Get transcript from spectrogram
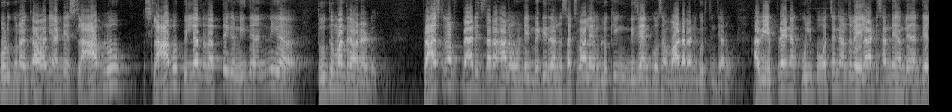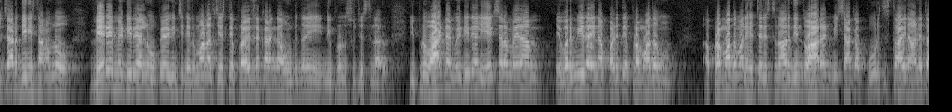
కూడుకున్నవి కావని అంటే స్లాబ్లు స్లాబ్ పిల్లర్లు తప్పితే ఇక మిగతా అన్ని ఇక తూతు మంత్రం అన్నట్టు. ప్లాస్టర్ ఆఫ్ ప్యారిస్ తరహాలో ఉండే మెటీరియల్ను సచివాలయం లుకింగ్ డిజైన్ కోసం వాడారని గుర్తించారు. అవి ఎప్పుడైనా కూలిపోవచ్చని అందులో ఎలాంటి సందేహం లేదని తేల్చారు. దీని స్థానంలో వేరే మెటీరియల్ను ఉపయోగించి నిర్మాణాలు చేస్తే ప్రయోజనకరంగా ఉంటుందని నిపుణులు సూచిస్తున్నారు. ఇప్పుడు వాడిన మెటీరియల్ ఏ క్షణమైనా ఎవరి మీద అయినా పడితే ప్రమాదం ప్రమాదం అని హెచ్చరిస్తున్నారు. దీంతో ఆర్ఎండ్బి శాఖ పూర్తి స్థాయి నాణ్యత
